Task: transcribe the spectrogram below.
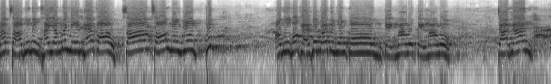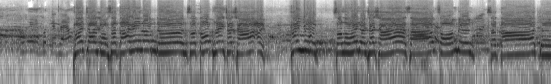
นับสามถึงหนึ่งใครยังไม่ยืนแพ้เฝ้าสามสองหนึ่งยืนปุ๊บเอามือของแขนเพื่อนไว้เป็นวงกลม เก่งมากลูก เก่งมากลูก จากนั้นโอเคหมดเก็บแล้วพระอาจารย์บอกสตาร์ทให้เริ่มเดิน สต็อปให้ช้าๆเอ้ยให้หยุดสโลว์ให้เดินช้าๆสามสองหนึ่งสตาร์ทเดิ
